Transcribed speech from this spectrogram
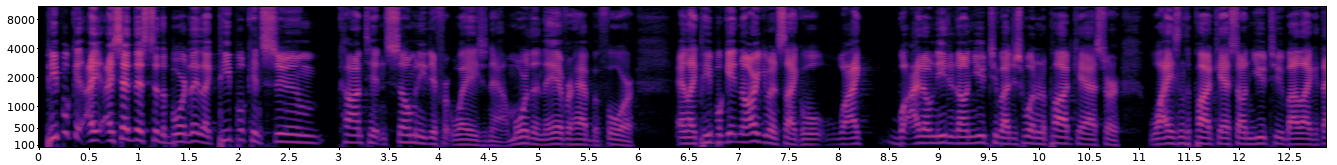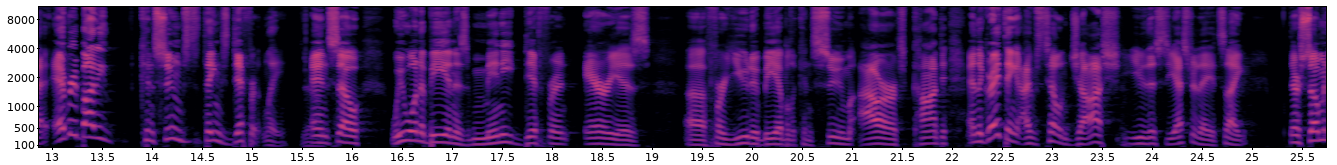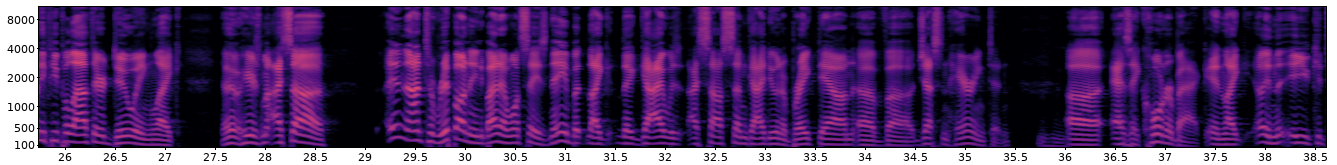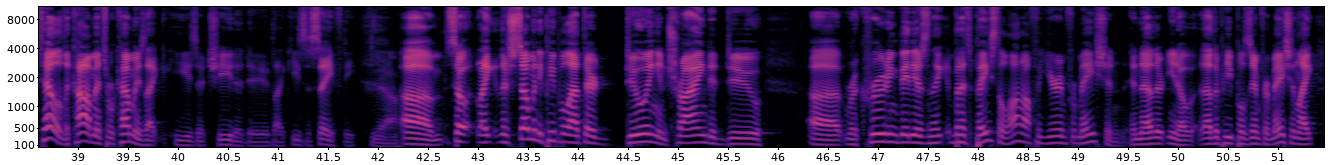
people can, I, I said this to the board today like people consume content in so many different ways now more than they ever have before. And like people get in arguments like well why, why i don't need it on youtube i just wanted a podcast or why isn't the podcast on youtube i like it that. Everybody consumes things differently. And so we want to be in as many different areas uh, for you to be able to consume our content and the great thing i was telling josh you this yesterday it's like there's so many people out there doing like oh here's my i saw not to rip on anybody, I won't say his name, but like the guy was, I saw some guy doing a breakdown of uh, Justin Harrington uh, as a cornerback, and like, and you could tell the comments were coming. He's like, he's a cheetah, dude. Like he's a safety. Yeah. Um. So like, there's so many people out there doing and trying to do uh, recruiting videos, and things, but it's based a lot off of your information and other you know other people's information. Like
